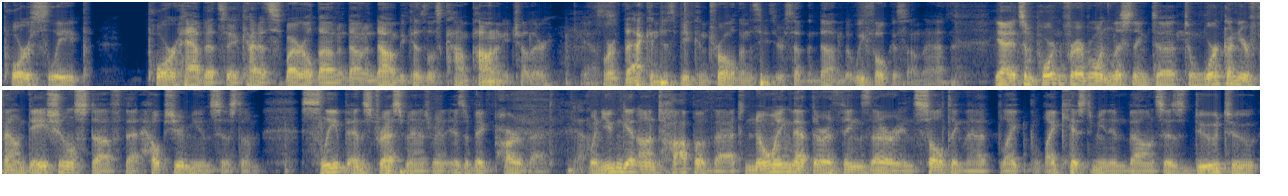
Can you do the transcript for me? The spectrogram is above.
poor sleep, poor habits, and it kind of spiral down and down and down because those compound on each other. Yes. Or if that can just be controlled, then it's easier said than done. But we focus on that. Yeah, it's important for everyone listening to, to work on your foundational stuff that helps your immune system. Sleep and stress management is a big part of that. Yeah. When you can get on top of that, knowing that there are things that are insulting that, like, like histamine imbalances due to,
